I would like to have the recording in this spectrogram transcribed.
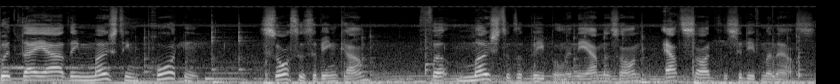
but they are the most important sources of income for most of the people in the Amazon outside the city of Manaus.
